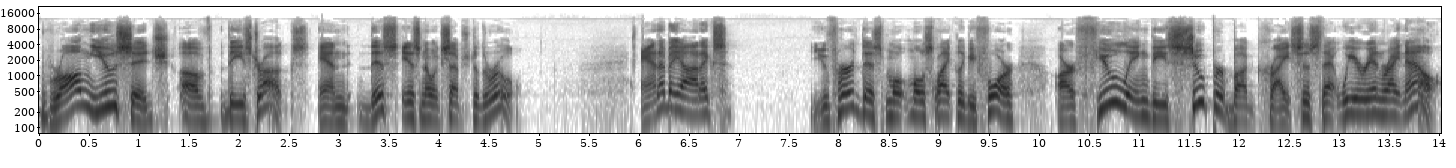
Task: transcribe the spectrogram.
wrong usage of these drugs. And this is no exception to the rule. Antibiotics, you've heard this mo- most likely before, are fueling the superbug crisis that we are in right now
